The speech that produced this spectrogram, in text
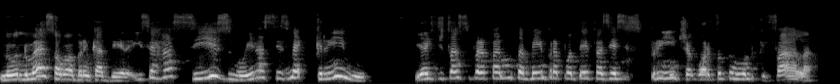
Não, não é só uma brincadeira. Isso é racismo, e racismo é crime. E a gente está se preparando também para poder fazer esse sprint, agora todo mundo que fala,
